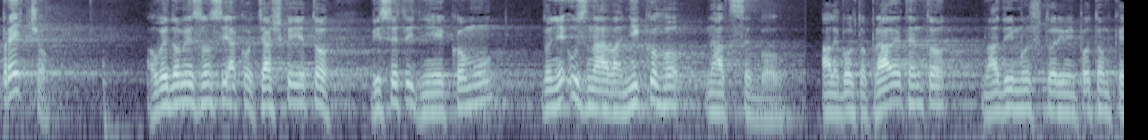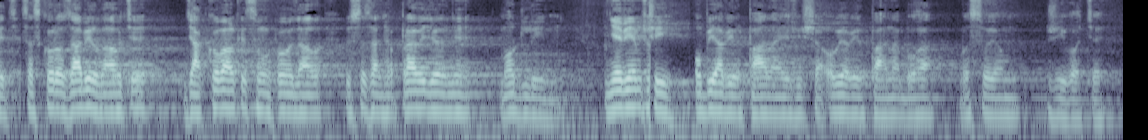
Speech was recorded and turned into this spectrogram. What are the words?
Prečo? A uvedomil som si, ako ťažké je to vysvetliť niekomu, kto neuznáva nikoho nad sebou. Ale bol to práve tento mladý muž, ktorý mi potom, keď sa skoro zabil v aute, ďakoval, keď som mu povedal, že sa za neho pravidelne modlím. Neviem, či objavil pána Ježiša, objavil pána Boha vo svojom živote.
